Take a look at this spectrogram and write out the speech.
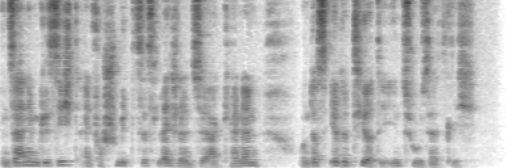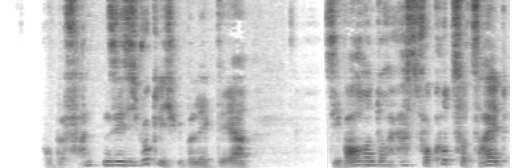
in seinem Gesicht ein verschmitztes Lächeln zu erkennen, und das irritierte ihn zusätzlich. Wo befanden sie sich wirklich? überlegte er. Sie waren doch erst vor kurzer Zeit,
